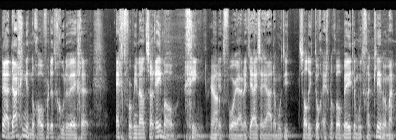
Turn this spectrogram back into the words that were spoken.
Nou ja, daar ging het nog over dat Groenewegen echt voor Milaan Sanremo ging in het voorjaar. En dat jij zei, ja, dan moet hij, zal hij toch echt nog wel beter moeten gaan klimmen. Maar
